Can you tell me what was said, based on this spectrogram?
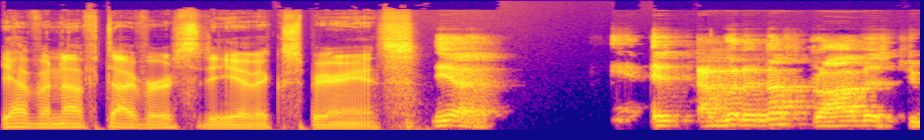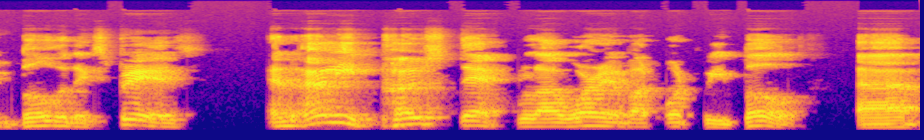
You have enough diversity of experience. Yeah. It, I've got enough drivers to build an experience. And only post that will I worry about what we build. Uh,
